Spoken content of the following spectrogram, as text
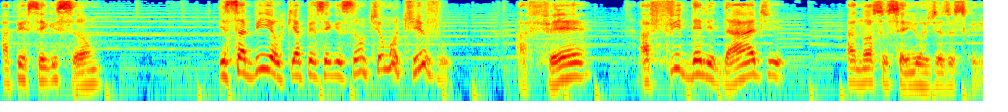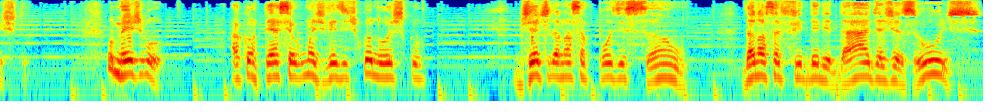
a perseguição. E sabiam que a perseguição tinha um motivo: a fé, a fidelidade a nosso Senhor Jesus Cristo. O mesmo acontece algumas vezes conosco, diante da nossa posição, da nossa fidelidade a Jesus,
